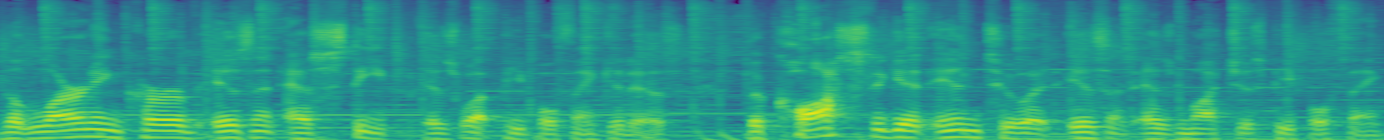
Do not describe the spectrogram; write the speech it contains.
The learning curve isn't as steep as what people think it is. The cost to get into it isn't as much as people think.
